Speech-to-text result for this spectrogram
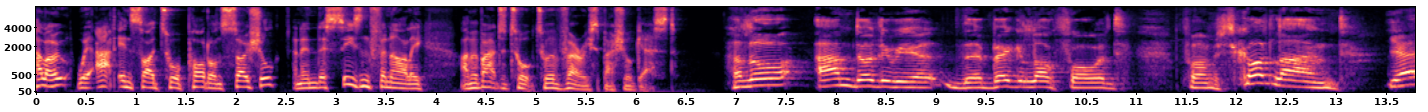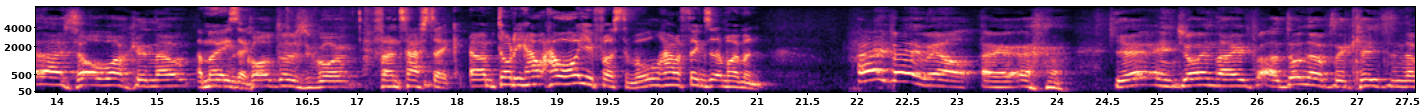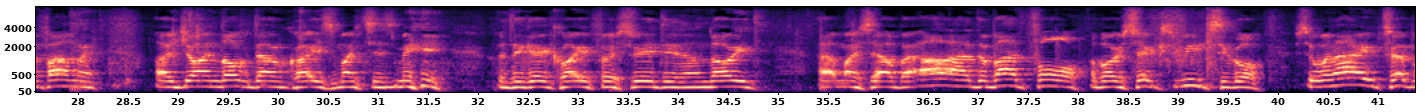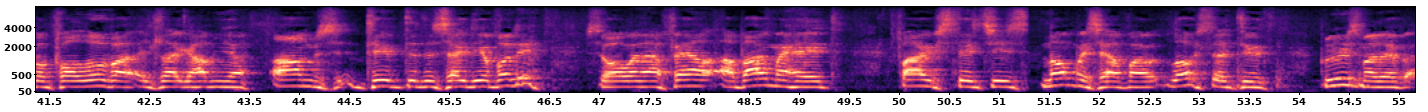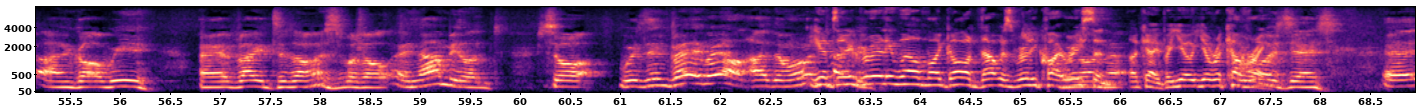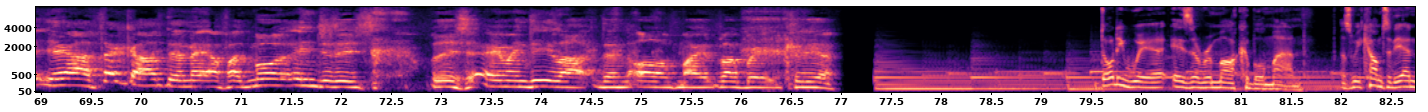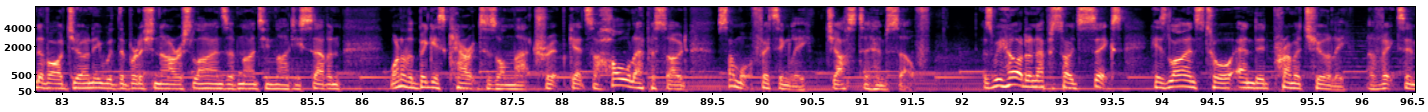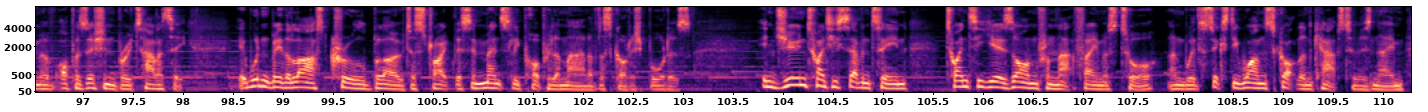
Hello, we're at Inside Tour Pod on social, and in this season finale, I'm about to talk to a very special guest. Hello, I'm Doddie Weir, the big lock forward from Scotland. Yeah, that's all working out. Amazing. Recorders going. Fantastic. Um, Doddie, how, how are you, first of all? How are things at the moment? Hey, very well. Uh, yeah, enjoying life. I don't know if the kids and the family are joined lockdown quite as much as me, but they get quite frustrated and annoyed at myself. But I had a bad fall about six weeks ago. So when I trip or fall over, it's like having your arms taped to the side of your body. So when I fell, I banged my head, five stitches, knocked myself out, lost a tooth, bruised my lip, and got a wee uh, ride to the hospital in ambulance. So we're doing very well at the moment. You're doing really well, my God. That was really quite We're recent. Okay, but you're, you're recovering. It was, yes. Uh, yeah, I think I have to admit I've had more injuries with this MND lot than all of my rugby career. Doddie Weir is a remarkable man. As we come to the end of our journey with the British and Irish Lions of 1997, one of the biggest characters on that trip gets a whole episode, somewhat fittingly, just to himself. As we heard in episode 6, his Lions tour ended prematurely, a victim of opposition brutality. It wouldn't be the last cruel blow to strike this immensely popular man of the Scottish borders. In June 2017, 20 years on from that famous tour, and with 61 Scotland caps to his name,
